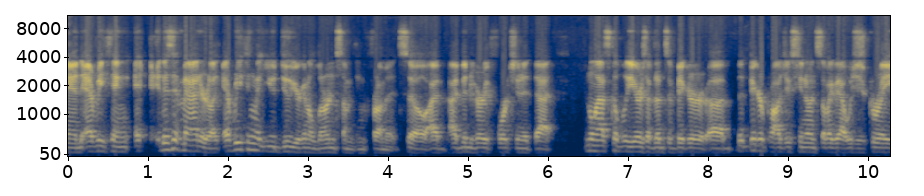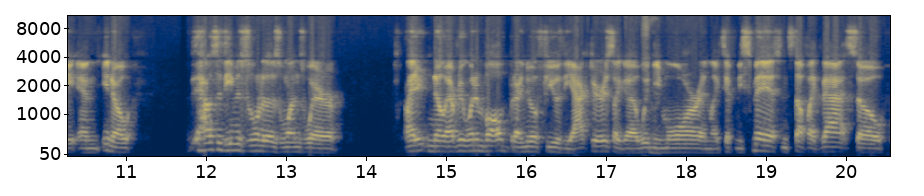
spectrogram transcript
And everything, it, it doesn't matter. Like everything that you do, you're going to learn something from it. So I've I've been very fortunate that in the last couple of years I've done some bigger uh, bigger projects, you know, and stuff like that, which is great. And you know, House of Demons is one of those ones where I didn't know everyone involved, but I knew a few of the actors, like uh, Whitney Moore and like Tiffany Smith and stuff like that. So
